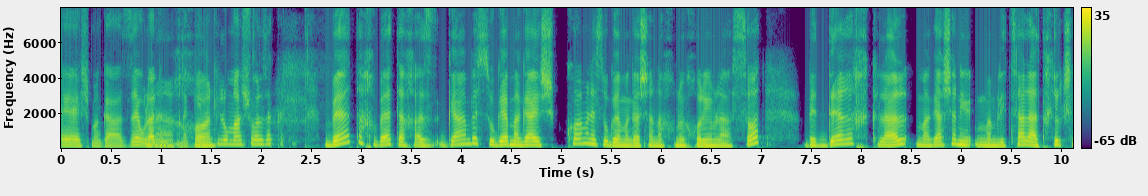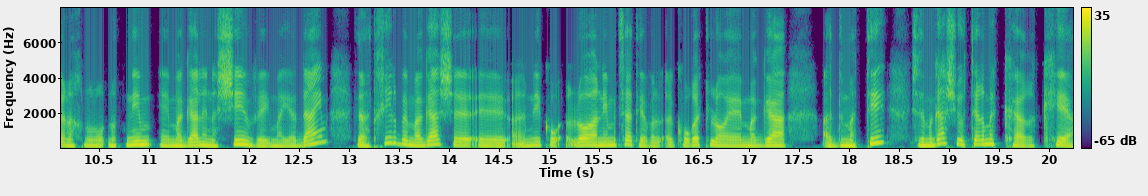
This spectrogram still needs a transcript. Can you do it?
אש, מגע זה, אולי נכון. נגיד כאילו משהו על זה? בטח, בטח, אז גם בסוגי מגע יש כל מיני סוגי מגע שאנחנו יכולים לעשות. בדרך כלל, מגע שאני ממליצה להתחיל כשאנחנו נותנים אה, מגע לנשים ועם הידיים, זה להתחיל במגע שאני, לא אני מצאתי, אבל קוראת לו אה, מגע אדמתי, שזה מגע שיותר מקרקע.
